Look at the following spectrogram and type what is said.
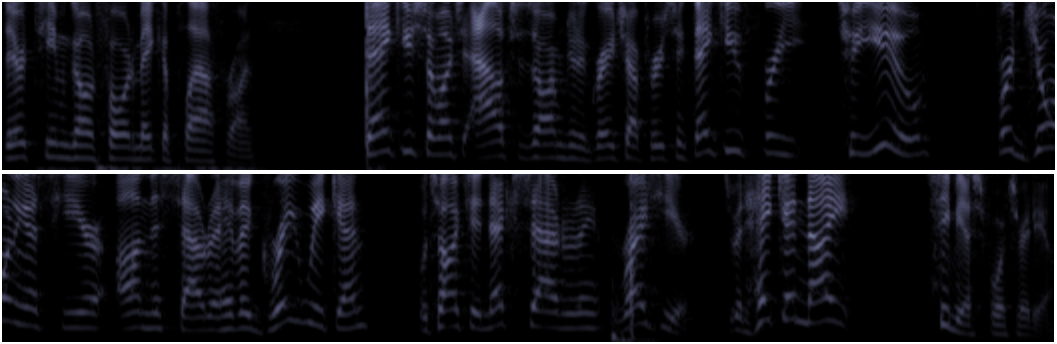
their team going forward to make a playoff run. Thank you so much, Alex Azar. doing a great job producing. Thank you for to you for joining us here on this Saturday. Have a great weekend. We'll talk to you next Saturday right here. It's been Hake at Night, CBS Sports Radio.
